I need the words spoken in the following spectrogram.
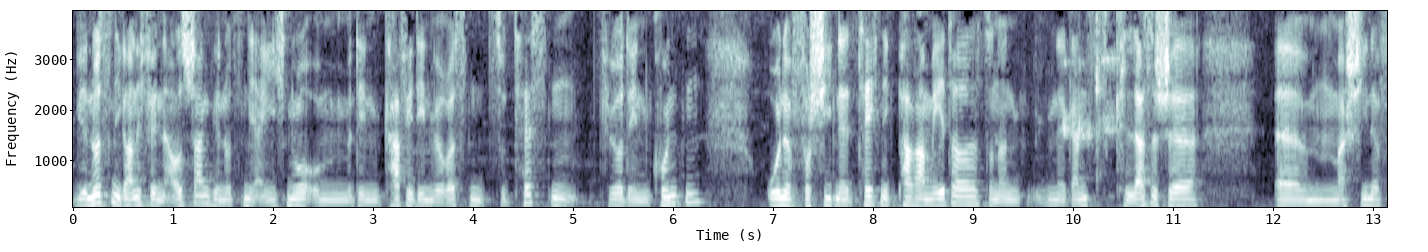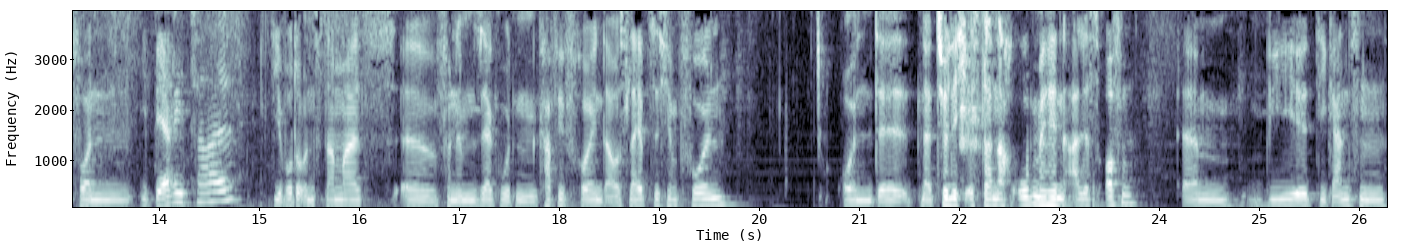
wir nutzen die gar nicht für den Ausschank, wir nutzen die eigentlich nur, um den Kaffee, den wir rösten, zu testen für den Kunden, ohne verschiedene Technikparameter, sondern eine ganz klassische ähm, Maschine von Iberital. Die wurde uns damals äh, von einem sehr guten Kaffeefreund aus Leipzig empfohlen. Und äh, natürlich ist da nach oben hin alles offen ähm, wie die ganzen,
